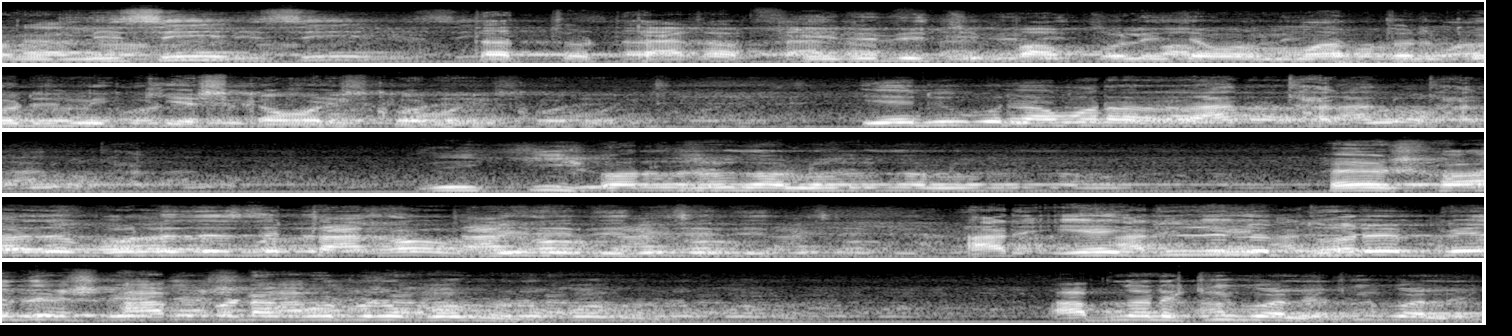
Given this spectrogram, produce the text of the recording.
আমি লিছি তার তোর টাকা ফিরে দিচ্ছি বাপ বলি যে আমার মারধর করিনি, কেস কামারি করে এর উপরে আমার রাগ থাকল? যে কি খরচ হলো? সহজে বলে দিয়েছে, টাকাও ফিরে দিচ্ছে। আর এই দুজনে ধরে বেঁধে সাপটা করবে না করবে। না আপনারা কি বলেন? কি বলেন?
